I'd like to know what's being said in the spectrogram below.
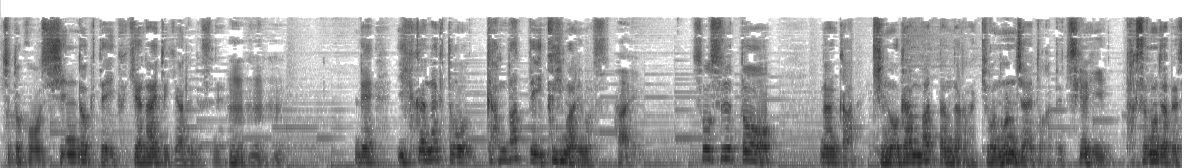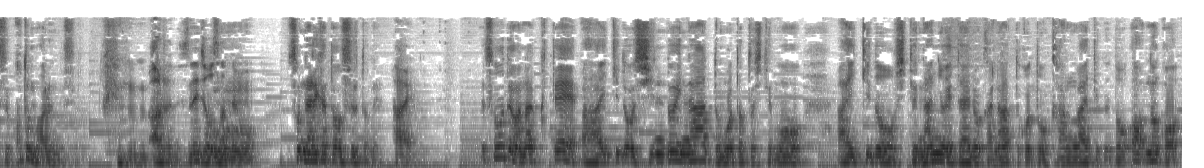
ちょっとこうしんどくて行く気がない時があるんですね。うんうんうん。で、行くかなくても頑張って行く日もあります。はい。そうすると、なんか、昨日頑張ったんだから今日飲んじゃえとかって次の日たくさん飲んじゃったりすることもあるんですよ。あるんですね、ジョーさんでも。そんなやり方をするとね。はい。そうではなくて、あ合気道しんどいなと思ったとしても、合気道をして何を得たいのかなってことを考えていくと、あ、なんか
